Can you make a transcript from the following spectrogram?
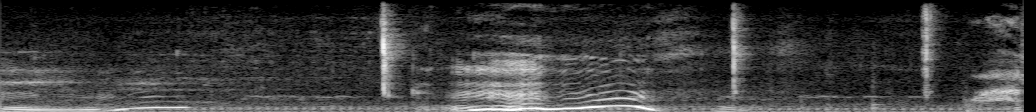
อืมหวาน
